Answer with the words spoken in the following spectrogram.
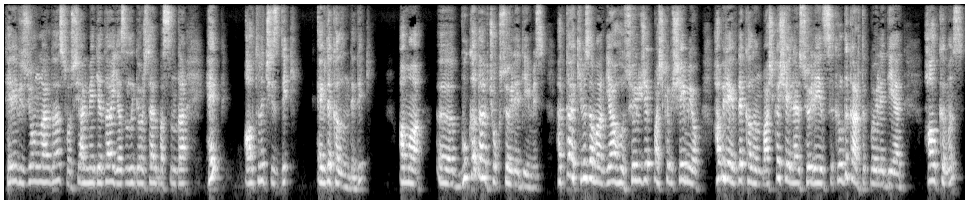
televizyonlarda, sosyal medyada, yazılı görsel basında hep altını çizdik, evde kalın dedik. Ama e, bu kadar çok söylediğimiz, hatta kimi zaman yahu söyleyecek başka bir şey mi yok, habire evde kalın, başka şeyler söyleyin, sıkıldık artık böyle diyen halkımız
